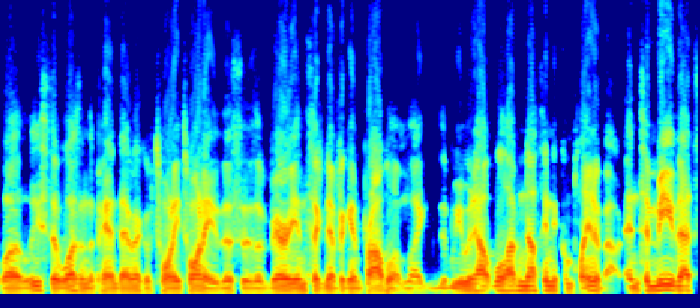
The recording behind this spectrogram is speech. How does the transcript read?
well, at least it wasn't the pandemic of 2020. This is a very insignificant problem. Like we would help, we'll have nothing to complain about. And to me, that's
